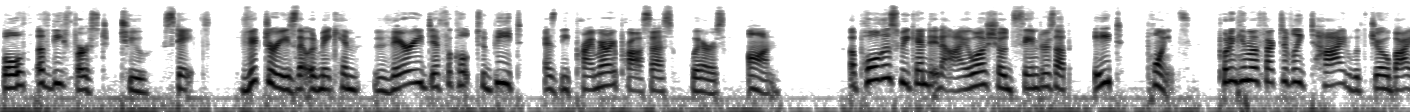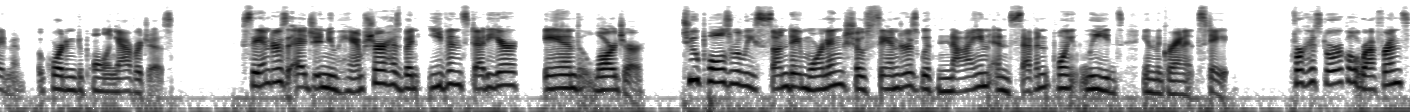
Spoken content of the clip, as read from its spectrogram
both of the first two states. Victories that would make him very difficult to beat as the primary process wears on. A poll this weekend in Iowa showed Sanders up eight points, putting him effectively tied with Joe Biden, according to polling averages. Sanders' edge in New Hampshire has been even steadier and larger. Two polls released Sunday morning show Sanders with nine and seven point leads in the Granite State. For historical reference,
